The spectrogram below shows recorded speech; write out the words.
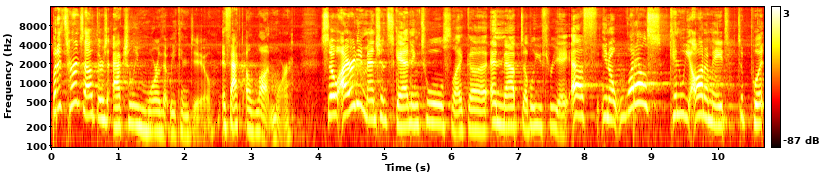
But it turns out there's actually more that we can do. In fact, a lot more. So I already mentioned scanning tools like uh, Nmap W3AF. You know, what else can we automate to put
